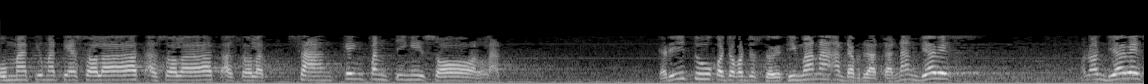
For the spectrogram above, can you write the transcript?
umat umat ya sholat, as-sholat, as-sholat. Saking pentingnya sholat. Jadi itu kocok-kocok sedaya di mana Anda berada? Nang dia wis. Nang dia wis.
